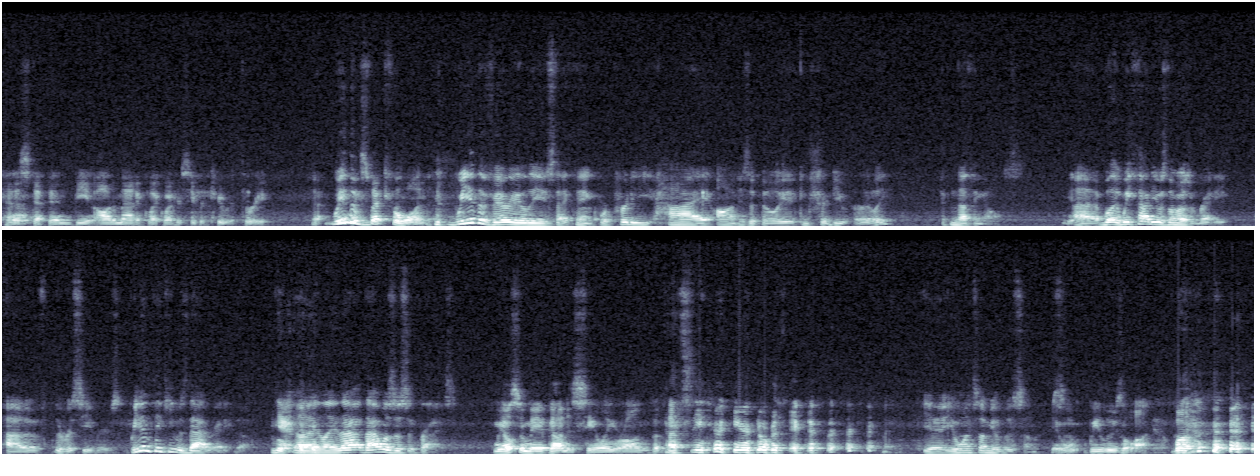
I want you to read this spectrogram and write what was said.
kind of step in, be an automatic like wide receiver two or three. Yeah, We didn't the expect for one. we at the very least, I think, were pretty high on his ability to contribute early, if nothing else. Yeah. Uh, but we thought he was the most ready out of the receivers. We didn't think he was that ready though. Yeah. Uh, like that, that was a surprise. we also may have gotten his ceiling wrong, but that's neither here nor there. Yeah, you win some, you lose some. Yeah, So. we lose a lot. But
